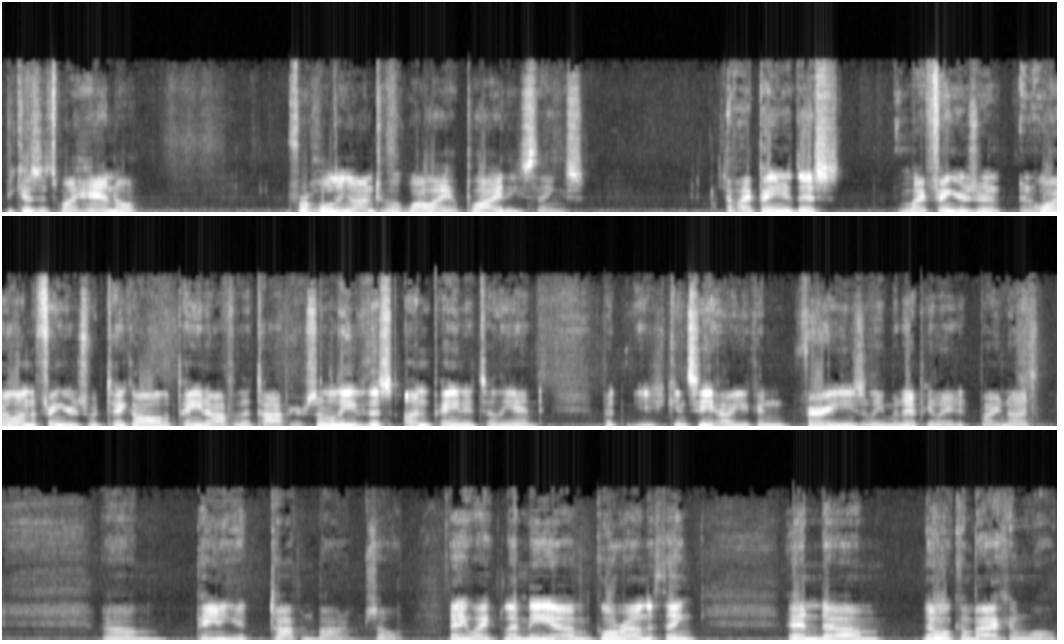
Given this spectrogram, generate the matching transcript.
because it's my handle for holding on to it while I apply these things. if I painted this, my fingers and oil on the fingers would take all the paint off of the top here. So leave this unpainted till the end. But you can see how you can very easily manipulate it by not um, painting it top and bottom. So anyway, let me um, go around the thing and um, then we'll come back and we'll,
